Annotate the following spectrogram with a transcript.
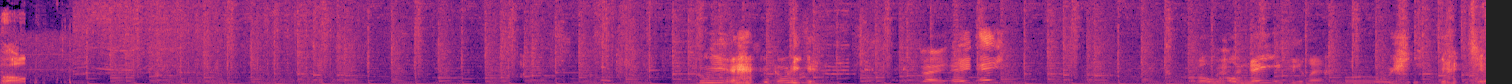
wel. Kom hier, kom hier. 2, 1, 1! Oh, oh nee, ik viel weg. Oh, ja, shit.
